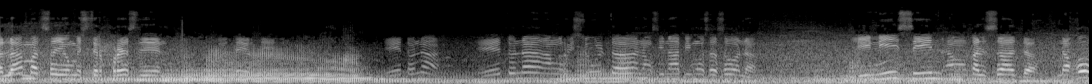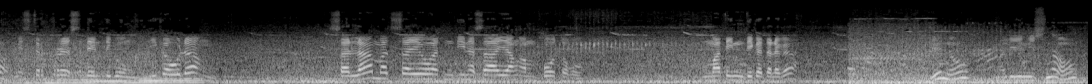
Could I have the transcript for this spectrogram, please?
Salamat sa iyo, Mr. President Duterte. Ito na. Ito na ang resulta ng sinabi mo sa zona. Linisin ang kalsada. Nako, Mr. President Digong, ikaw lang. Salamat sa iyo at hindi nasayang ang boto ko. Matindi ka talaga. Yun oh, malinis na oh.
